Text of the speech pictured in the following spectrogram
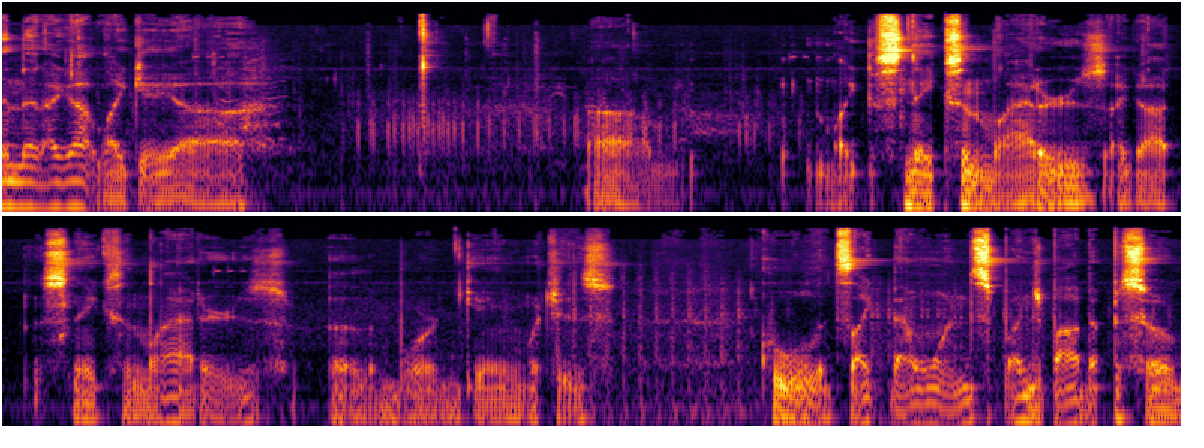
and then I got like a uh, um, like snakes and ladders. I got snakes and ladders, uh, the board game, which is cool. It's like that one SpongeBob episode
